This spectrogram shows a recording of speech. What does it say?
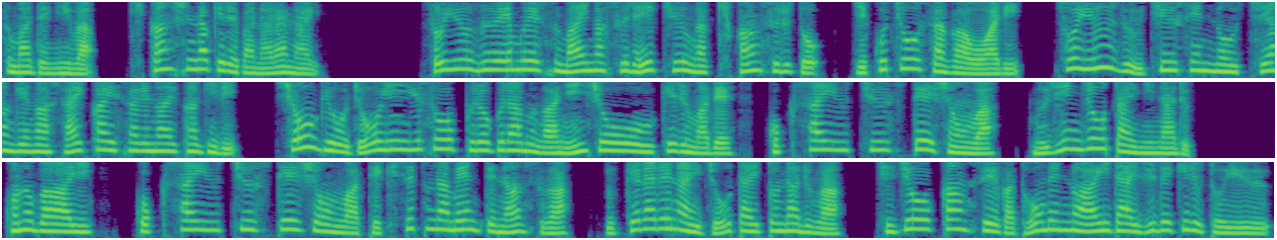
末までには帰還しなければならない。ソユーズ MS-09 が帰還すると事故調査が終わり、ソユーズ宇宙船の打ち上げが再開されない限り、商業乗員輸送プログラムが認証を受けるまで国際宇宙ステーションは無人状態になる。この場合、国際宇宙ステーションは適切なメンテナンスが受けられない状態となるが、地上管制が当面の間維持できるという。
